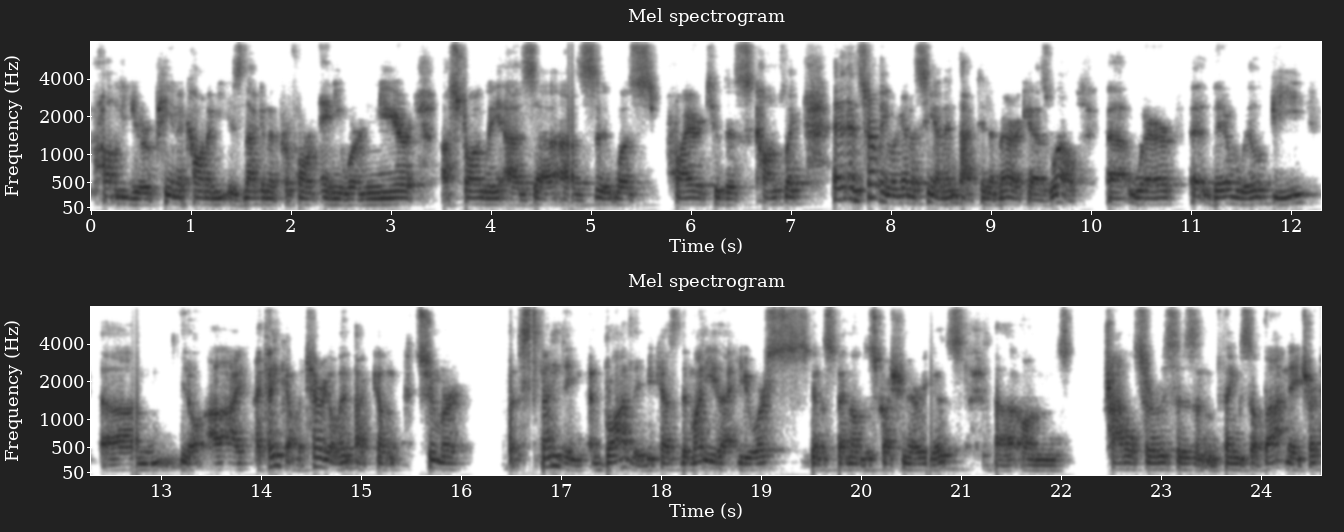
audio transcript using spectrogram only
Probably European economy is not going to perform anywhere near as strongly as uh, as it was prior to this conflict, and, and certainly we're going to see an impact in America as well, uh, where uh, there will be um, you know I, I think a material impact on consumer spending broadly because the money that you are going to spend on discretionary goods, uh, on travel services and things of that nature.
